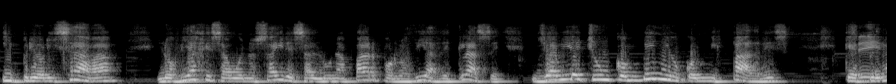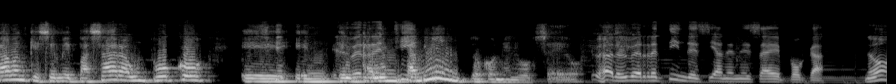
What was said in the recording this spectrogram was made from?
y priorizaba los viajes a Buenos Aires al Lunapar por los días de clase. Ya había hecho un convenio con mis padres que esperaban que se me pasara un poco eh, el, calentamiento con el boxeo. Claro, el berretín decían en esa época, ¿no?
